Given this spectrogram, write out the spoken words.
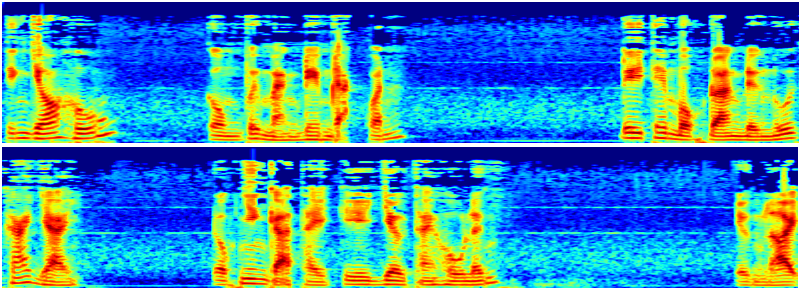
Tiếng gió hú, Cùng với màn đêm đặc quánh. Đi thêm một đoạn đường núi khá dài, Đột nhiên gã thầy kia giơ tay hô lớn. Dừng lại,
